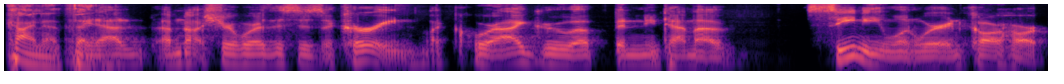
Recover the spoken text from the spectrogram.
kind of I thing. mean, I, I'm not sure where this is occurring. Like where I grew up, and anytime I've seen anyone wearing Carhartt,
